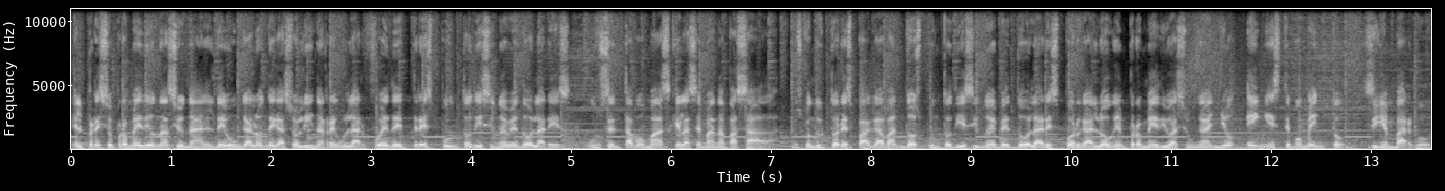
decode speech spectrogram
El precio promedio de un galón de gasolina regular fue de 3.19 dólares, un centavo más que la semana pasada. Los conductores pagaban 2.19 dólares por galón en promedio hace un año en este momento. Sin embargo,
